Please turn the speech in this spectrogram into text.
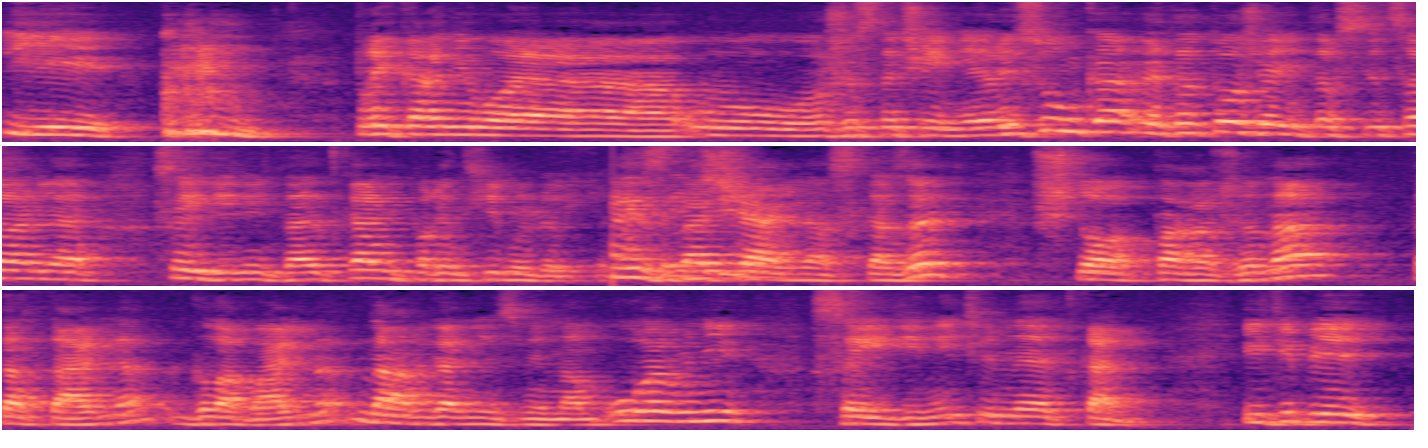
И прикорневое ужесточение рисунка, это тоже интерстициальная соединительная ткань паренхимы легких. Изначально сказать, что поражена тотально, глобально, на организменном уровне соединительная ткань. И теперь,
